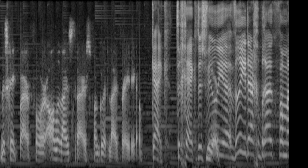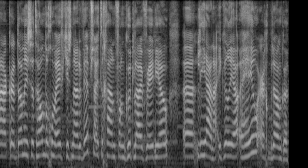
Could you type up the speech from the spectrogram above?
beschikbaar voor alle luisteraars van Good Life Radio. Kijk, te gek. Dus wil, je, wil je daar gebruik van maken, dan is het handig om eventjes naar de website te gaan van Good Life Radio. Uh, Liana, ik wil jou heel erg bedanken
